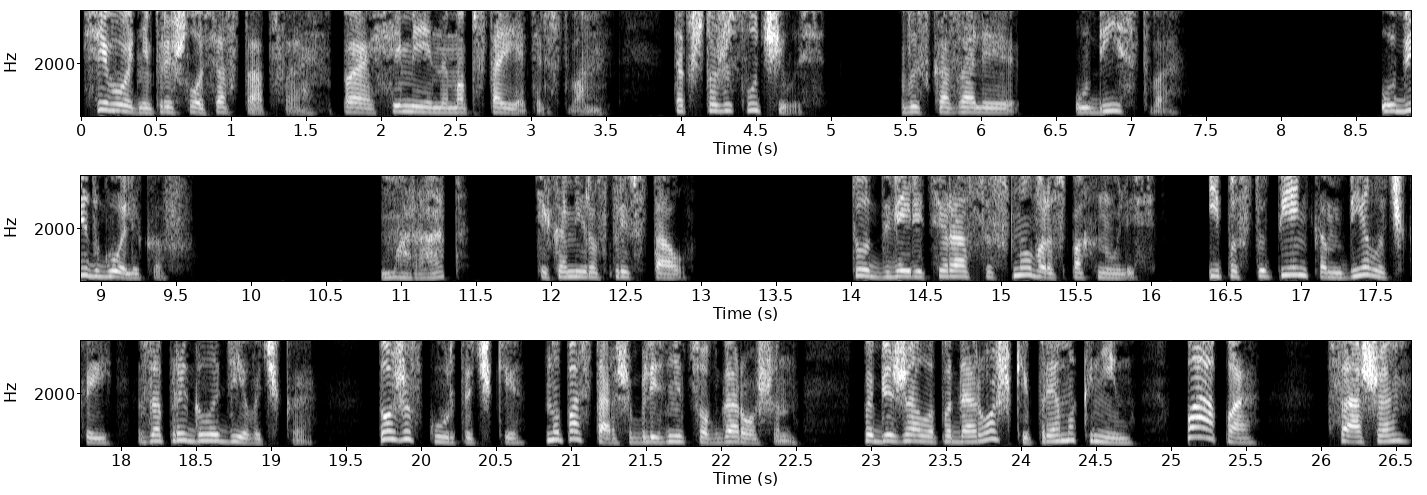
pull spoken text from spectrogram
Сегодня пришлось остаться по семейным обстоятельствам. Так что же случилось? Вы сказали убийство. Убит Голиков. Марат. Тихомиров привстал. Тут двери террасы снова распахнулись, и по ступенькам белочкой запрыгала девочка, тоже в курточке, но постарше близнецов горошин. Побежала по дорожке прямо к ним. Папа, Саша,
